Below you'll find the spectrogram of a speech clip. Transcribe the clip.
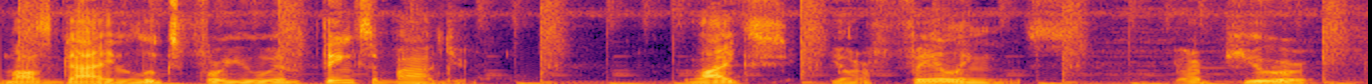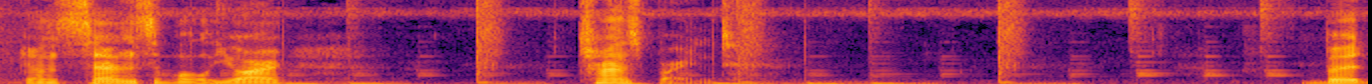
Most guy looks for you and thinks about you, likes your feelings. You are pure, you're sensible, you are transparent. But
